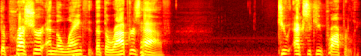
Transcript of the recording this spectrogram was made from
the pressure and the length that the Raptors have to execute properly?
